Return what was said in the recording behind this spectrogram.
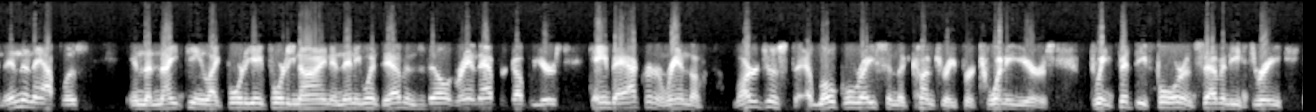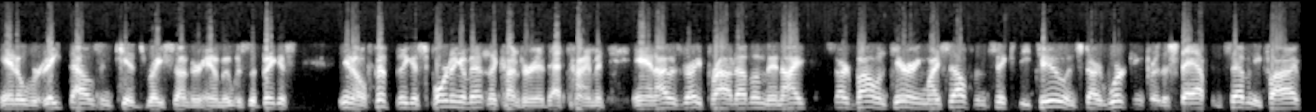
in Indianapolis in the 19 like 48 49 and then he went to Evansville and ran that for a couple of years came to Akron and ran the largest uh, local race in the country for 20 years between 54 and 73 he had over 8,000 kids race under him. It was the biggest you know fifth biggest sporting event in the country at that time and and I was very proud of him and I started volunteering myself in 62 and started working for the staff in 75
